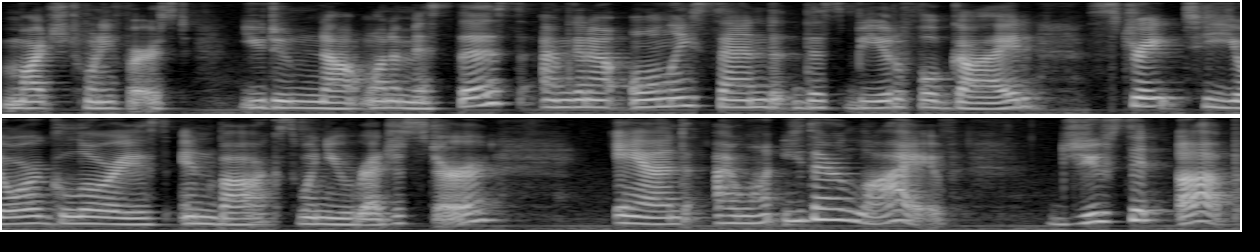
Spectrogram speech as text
March 21st. You do not want to miss this. I'm going to only send this beautiful guide straight to your glorious inbox when you register. And I want you there live. Juice it up.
